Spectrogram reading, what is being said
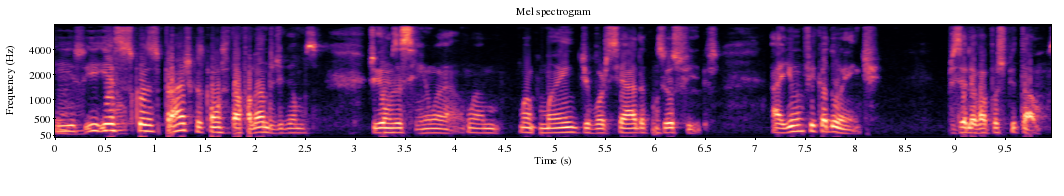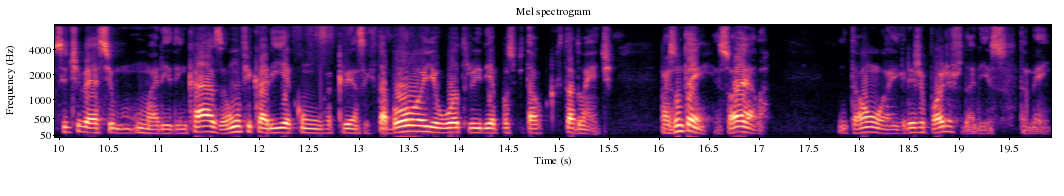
Isso, e, e essas coisas práticas, como você está falando, digamos, digamos assim, uma, uma, uma mãe divorciada com seus filhos. Aí um fica doente precisa levar para o hospital. Se tivesse um marido em casa, um ficaria com a criança que está boa e o outro iria para o hospital que está doente. Mas não tem, é só ela. Então a igreja pode ajudar nisso também.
